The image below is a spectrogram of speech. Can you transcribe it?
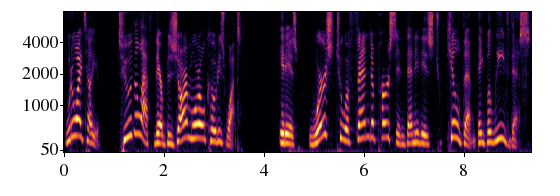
what do I tell you? To the left, their bizarre moral code is what? It is worse to offend a person than it is to kill them. They believe this.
